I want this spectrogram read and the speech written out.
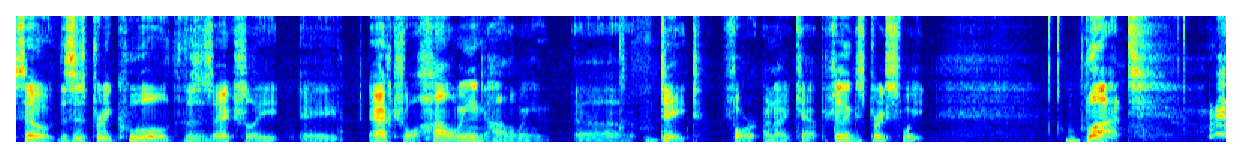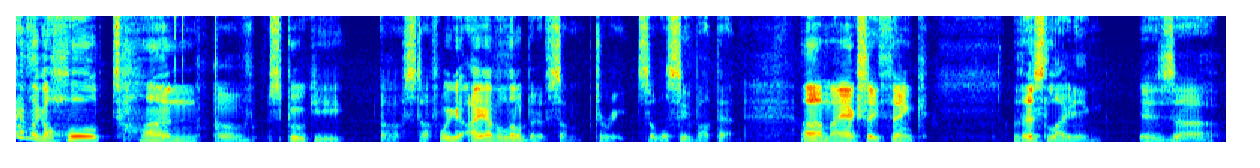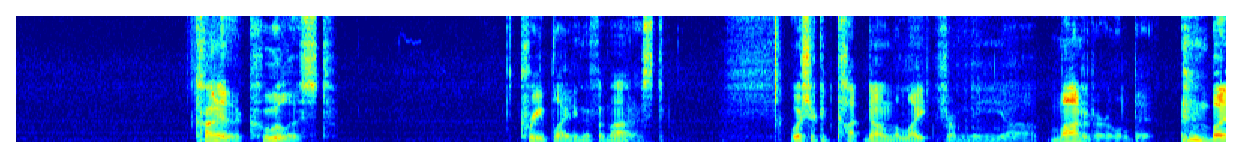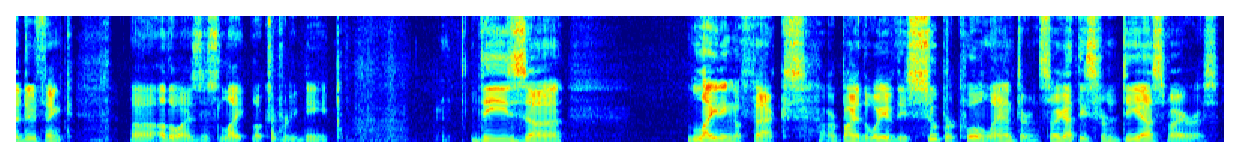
So this is pretty cool. This is actually a actual Halloween Halloween uh, date for a nightcap, which I think is pretty sweet. But I have like a whole ton of spooky uh, stuff. We I have a little bit of some to read, so we'll see about that. Um, I actually think this lighting is uh, kind of the coolest creep lighting, if I'm honest. I wish I could cut down the light from the uh, monitor a little bit, but I do think uh, otherwise this light looks pretty neat. These uh, lighting effects are by the way of these super cool lanterns. So I got these from DS Virus.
